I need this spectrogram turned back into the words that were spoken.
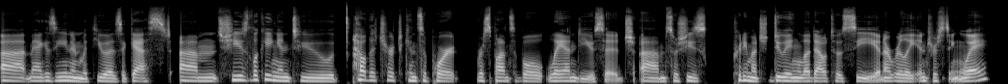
uh, magazine and with you as a guest. Um, she's looking into how the church can support responsible land usage. Um, so she's pretty much doing Laudato Si in a really interesting way,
